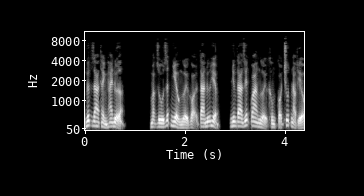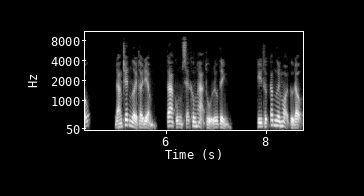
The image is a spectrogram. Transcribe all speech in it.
nứt ra thành hai nửa. Mặc dù rất nhiều người gọi ta nữ hiệp, nhưng ta giết qua người không có chút nào thiếu. Đáng chết người thời điểm, ta cũng sẽ không hạ thủ lưu tình. Kỳ thực các ngươi mọi cử động,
